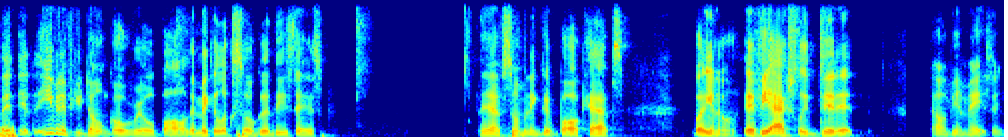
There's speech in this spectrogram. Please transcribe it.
it, it- Even if you don't go real ball, they make it look so good these days. They have so many good ball caps. But you know, if he actually did it, that would be amazing.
